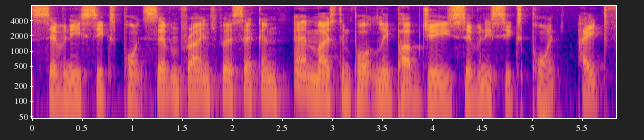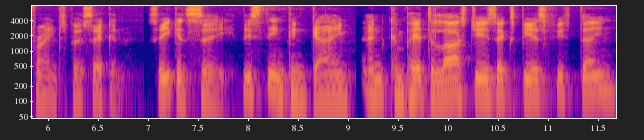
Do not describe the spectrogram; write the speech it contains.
76.7 frames per second. And most importantly, PUBG 76.8 frames per second. So you can see this thing can game, and compared to last year's XPS 15,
